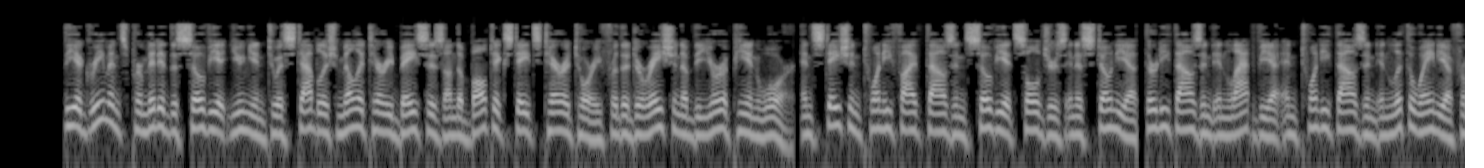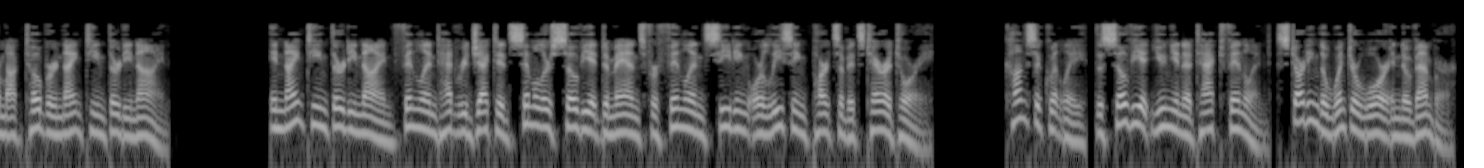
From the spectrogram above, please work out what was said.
The agreements permitted the Soviet Union to establish military bases on the Baltic states' territory for the duration of the European War, and station 25,000 Soviet soldiers in Estonia, 30,000 in Latvia and 20,000 in Lithuania from October 1939. In 1939 Finland had rejected similar Soviet demands for Finland ceding or leasing parts of its territory. Consequently, the Soviet Union attacked Finland, starting the Winter War in November.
